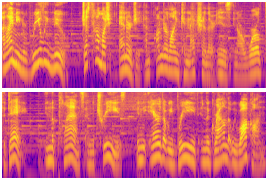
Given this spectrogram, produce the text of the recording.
and I mean really knew just how much energy and underlying connection there is in our world today, in the plants and the trees, in the air that we breathe, in the ground that we walk on,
